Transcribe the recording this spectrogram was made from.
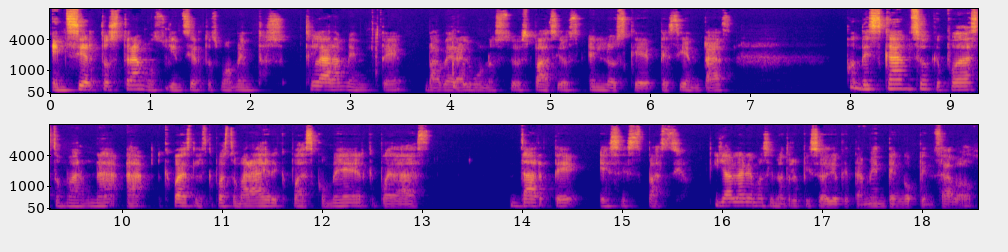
en ciertos tramos y en ciertos momentos. Claramente va a haber algunos espacios en los que te sientas con descanso, que puedas tomar una, puedas, que puedas tomar aire, que puedas comer, que puedas darte ese espacio. Y ya hablaremos en otro episodio que también tengo pensado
